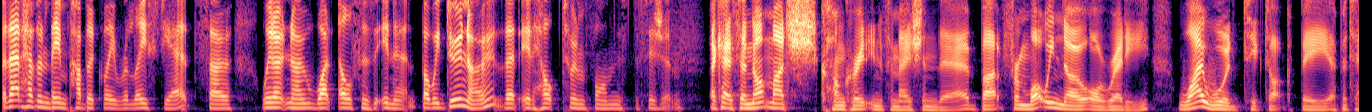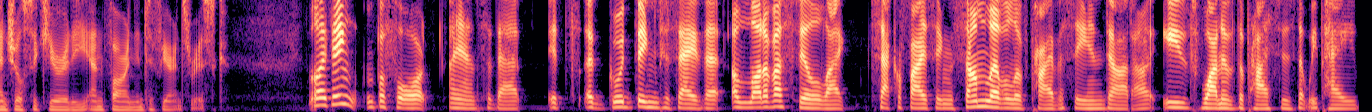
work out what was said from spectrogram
but that hasn't been publicly released yet, so we don't know what else is in it. But we do know that it helped to inform this decision. Okay, so not much concrete information there, but from what we know already, why would TikTok be a potential security and foreign interference risk? Well, I think before I answer that, it's a good thing to say that a lot of us feel like sacrificing some level of privacy and data is one of the prices that we pay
